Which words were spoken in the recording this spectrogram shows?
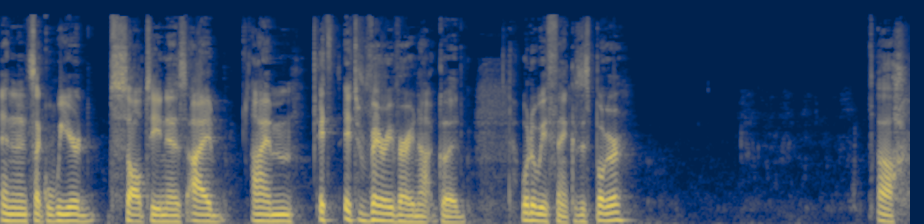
and then it's like weird saltiness. I, I'm, it's it's very very not good. What do we think? Is this booger? Oh.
